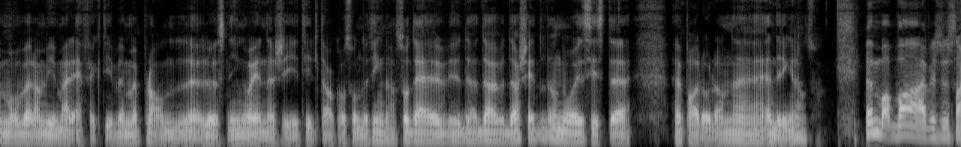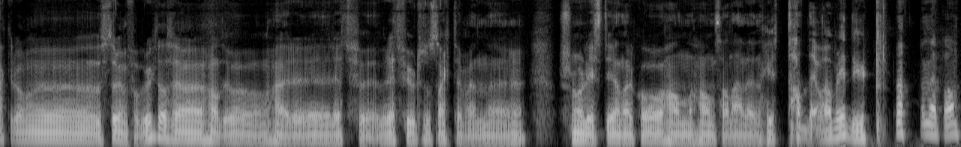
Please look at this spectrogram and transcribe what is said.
må være mye mer effektive med planløsning og energitiltak og sånne ting. Da. Så det, det, det, har skjedd nå i de siste par årene eh, endringer, altså. Men hva, er hvis vi snakker om strømforbruk? Da? Så jeg hadde jo her rett før, rett før så snakket jeg med en journalist i NRK, og han, han sa nei, den hytta, det var blitt dyrt, mente han.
